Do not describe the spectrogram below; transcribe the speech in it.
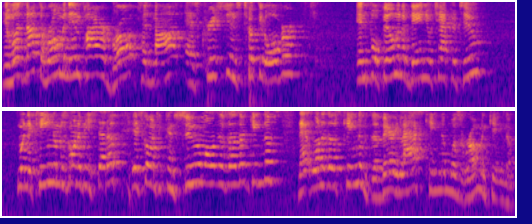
And was not the Roman Empire brought to naught as Christians took it over in fulfillment of Daniel chapter 2? When the kingdom is going to be set up, it's going to consume all those other kingdoms. That one of those kingdoms, the very last kingdom, was the Roman kingdom.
